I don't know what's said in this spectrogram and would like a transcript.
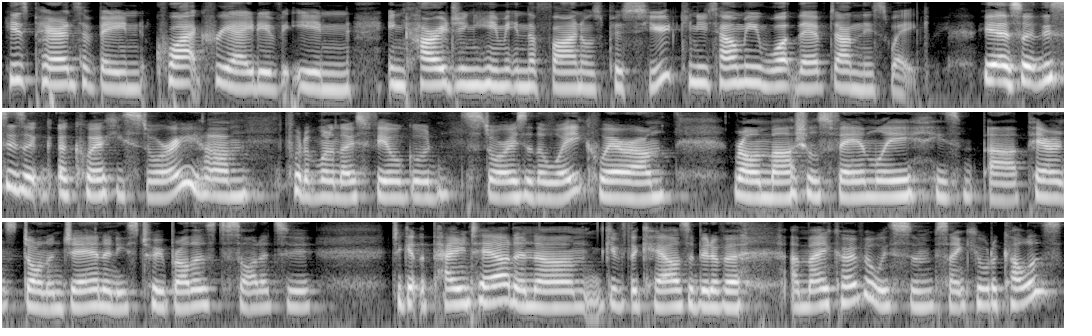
his parents have been quite creative in encouraging him in the finals pursuit. Can you tell me what they've done this week? Yeah, so this is a, a quirky story. Um, put up one of those feel good stories of the week where um, Rowan Marshall's family, his uh, parents Don and Jan, and his two brothers decided to to get the paint out and um, give the cows a bit of a, a makeover with some St Kilda colours.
